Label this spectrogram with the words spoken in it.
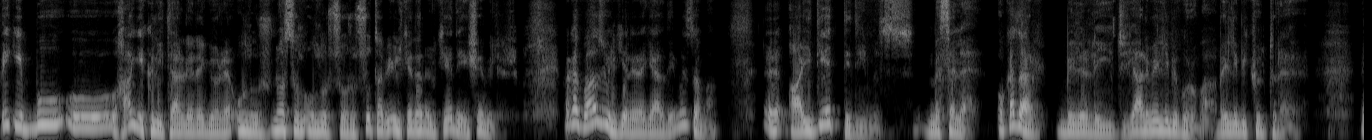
peki bu hangi kriterlere göre olur, nasıl olur sorusu tabii ülkeden ülkeye değişebilir. Fakat bazı ülkelere geldiğimiz zaman e, aidiyet dediğimiz mesele o kadar belirleyici. Yani belli bir gruba, belli bir kültüre, e,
